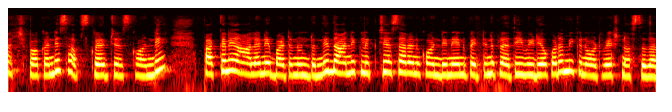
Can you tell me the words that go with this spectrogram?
మర్చిపోకండి సబ్స్క్రైబ్ చేసుకోండి. పక్కనే ఆల్ అనే బటన్ ఉంటుంది. దాన్ని క్లిక్ చేశారనుకోండి నేను పెట్టిన ప్రతి వీడియో కూడా మీకు నోటిఫికేషన్ వస్తుంది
